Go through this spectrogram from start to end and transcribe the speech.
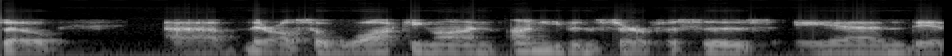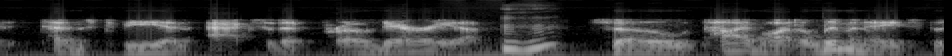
So uh, they're also walking on uneven surfaces, and it tends to be an accident-prone area. Mm-hmm. So Tybot eliminates the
